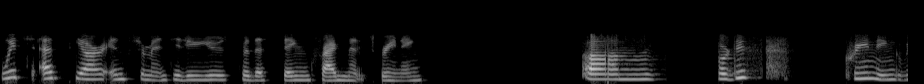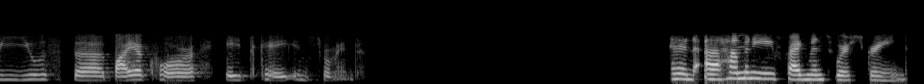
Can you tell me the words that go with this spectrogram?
Which SPR instrument did you use for the STING fragment screening? Um, for this screening, we used the Biocore 8K instrument. And uh, how many fragments were screened?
